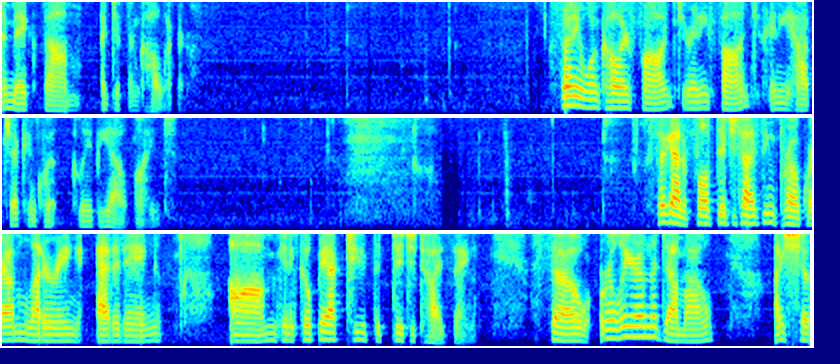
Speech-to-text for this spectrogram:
and make them a different color. So any one color font or any font, any object can be outlined. So again, a full digitizing program, lettering, editing. Um, I'm going to go back to the digitizing. So earlier in the demo, I showed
